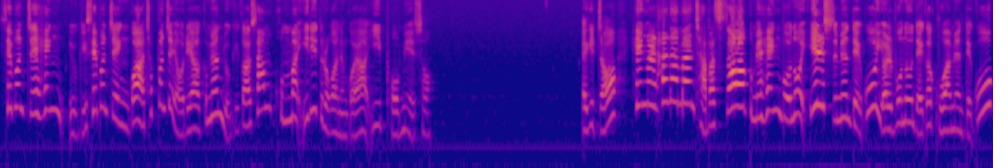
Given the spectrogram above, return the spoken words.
세 번째 행 여기 세 번째 행과 첫 번째 열이야. 그러면 여기가 3,1이 들어가는 거야. 이 범위에서. 알겠죠? 행을 하나만 잡았어. 그러면 행 번호 1 쓰면 되고 열 번호 내가 구하면 되고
